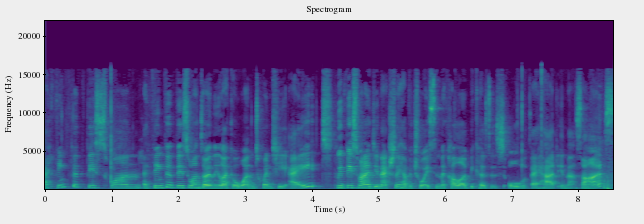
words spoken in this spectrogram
I think that this one, I think that this one's only like a 128. With this one I didn't actually have a choice in the color because it's all that they had in that size.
